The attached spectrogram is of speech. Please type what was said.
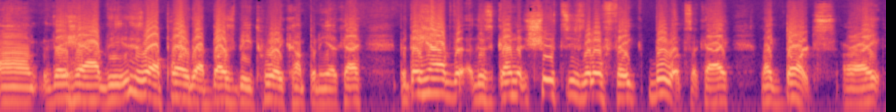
um, they have the, this is all part of that Buzz Bee toy company, okay? But they have the, this gun that shoots these little fake bullets, okay? Like darts, all right?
